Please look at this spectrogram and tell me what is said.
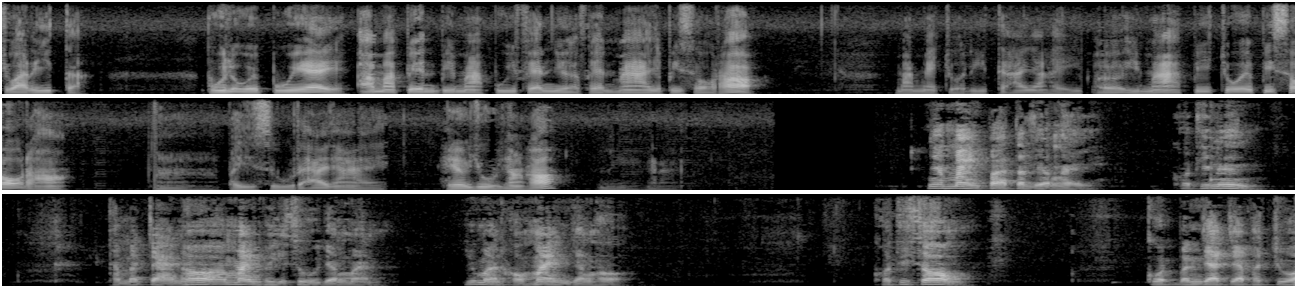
จวาริตะปุยละโอยปุยเอ้อามาเป็นปีมาปุยแฟนเยอะแฟนมาจะปีโซท่อมาแม่จวดีได้ยังไงเอออีมาปีจวยปีโซท่ออไปสู่ได้ยังไงเฮลอยู่ยังท่อนี่ก็ได้เนี่ยมันปลาตะเลืองให้ข้อที่หนึ่งธรรมจารย์ห่ออามันพิสูยังมันยุมันของมันยังห่อข้อที่สองกฎบัญญัติยาพจัว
